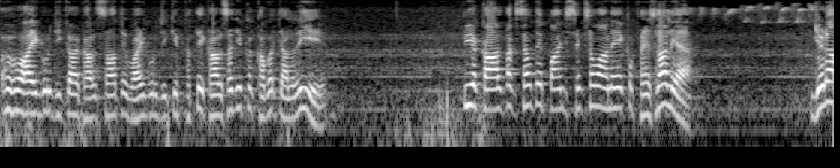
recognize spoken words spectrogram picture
ਵਾਹਿਗੁਰੂ ਜੀ ਕਾ ਖਾਲਸਾ ਤੇ ਵਾਹਿਗੁਰੂ ਜੀ ਕੀ ਫਤਿਹ। ਖਾਲਸਾ ਜੀ, ਇੱਕ ਖਬਰ ਚੱਲ ਰਹੀ ਹੈ ਵੀ ਅਕਾਲ ਤਖਤ ਸਾਹਿਬ ਤੇ ਪੰਜ ਸਿੱਖ ਸਭਾ ਨੇ ਇੱਕ ਫੈਸਲਾ ਲਿਆ, ਜਿਹੜਾ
